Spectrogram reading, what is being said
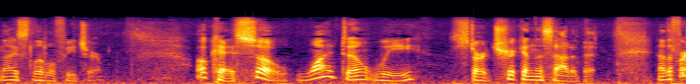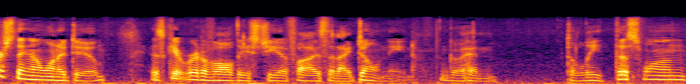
Nice little feature. Okay, so why don't we start tricking this out a bit? Now the first thing I want to do is get rid of all these GFIs that I don't need. Go ahead and delete this one,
